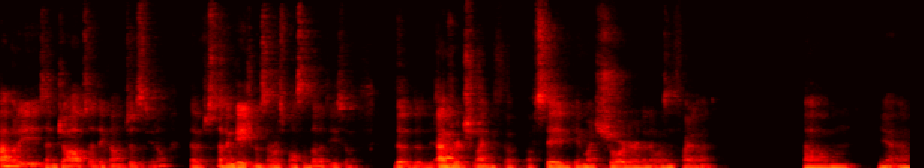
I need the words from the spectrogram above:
families and jobs that they can't just you know they just have engagements and responsibilities. So the, the, the average length of, of stay became much shorter than it was in Thailand. Um, yeah,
